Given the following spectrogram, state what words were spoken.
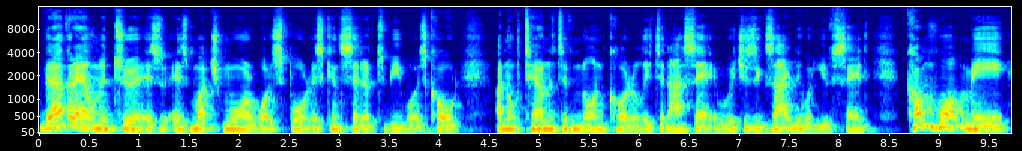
the other element to it is is much more what sport is considered to be what is called an alternative non-correlated asset, which is exactly what you've said. Come what may,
